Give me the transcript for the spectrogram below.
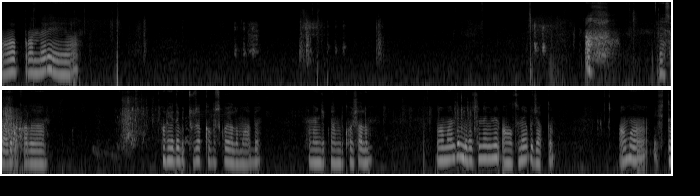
Aa buram nereye ya? Ah. Neyse hadi bakalım. Oraya da bir tuzak kapısı koyalım abi. Hemencikten bir koşalım. Normalde Miraç'ın evinin altına yapacaktım. Ama işte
